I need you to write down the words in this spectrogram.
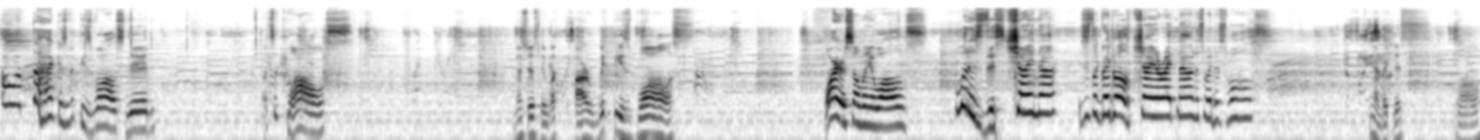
Oh, what the heck is with these walls, dude? What's with walls? No, seriously, what are with these walls? Why are so many walls? What is this, China? Is this the Great Wall of China right now? That's why there's walls. I'm gonna break this wall.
